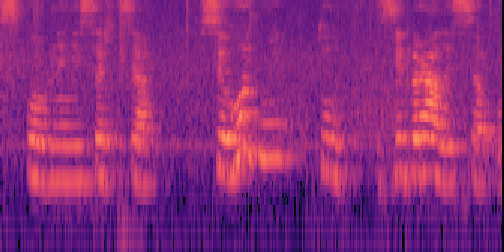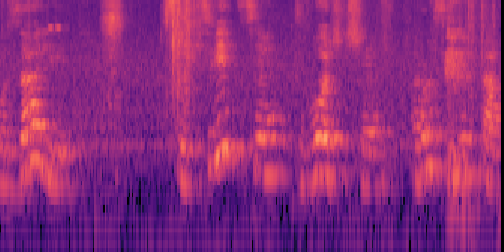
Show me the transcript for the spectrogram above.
сповнені серця. Сьогодні тут зібралися у залі суцвіття творче розквіта.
